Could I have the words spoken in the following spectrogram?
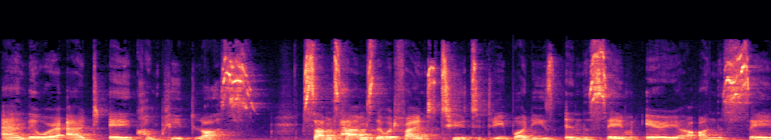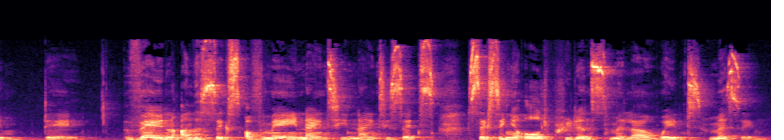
and they were at a complete loss. Sometimes they would find two to three bodies in the same area on the same day. Then, on the 6th of May 1996, 16 year old Prudence Miller went missing.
